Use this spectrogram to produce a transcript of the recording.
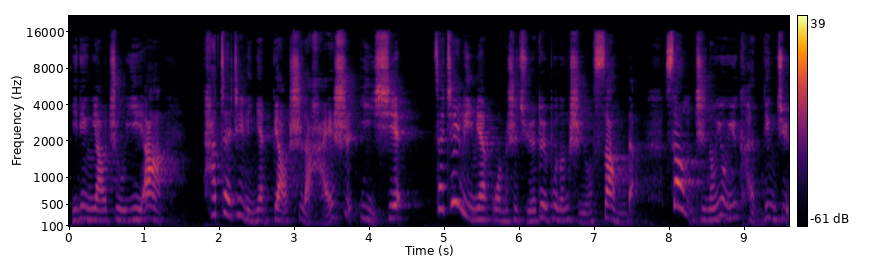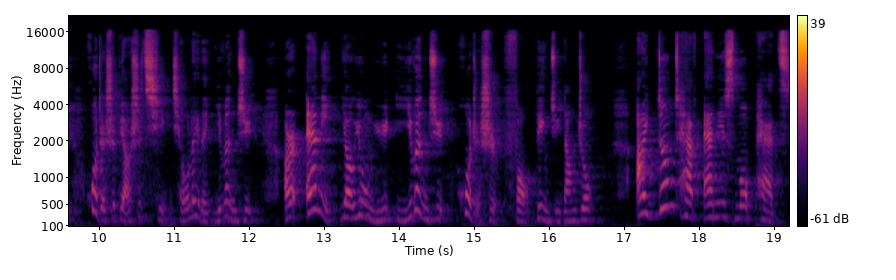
一定要注意啊，它在这里面表示的还是一些。在这里面，我们是绝对不能使用 some 的，some 只能用于肯定句或者是表示请求类的疑问句，而 any 要用于疑问句或者是否定句当中。I don't have any small pads，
